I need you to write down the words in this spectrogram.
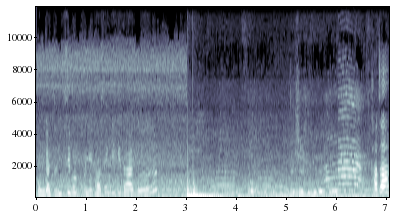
뭔가 눈치 볼 뿐이 더 생기기도 하고. 어? 백실 준비됐대 가자.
